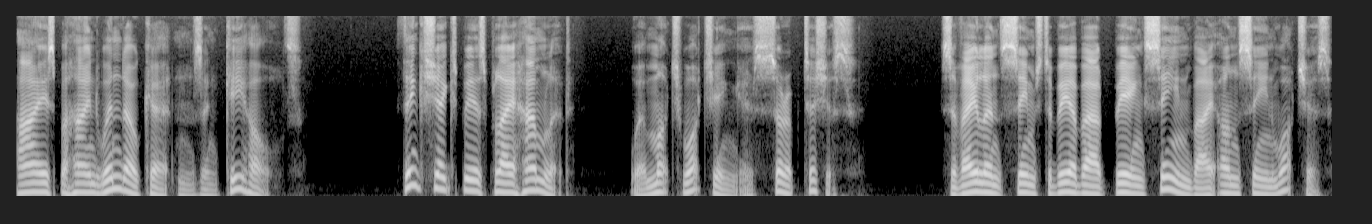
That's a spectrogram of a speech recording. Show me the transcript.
eyes behind window curtains and keyholes. Think Shakespeare's play Hamlet, where much watching is surreptitious. Surveillance seems to be about being seen by unseen watchers.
